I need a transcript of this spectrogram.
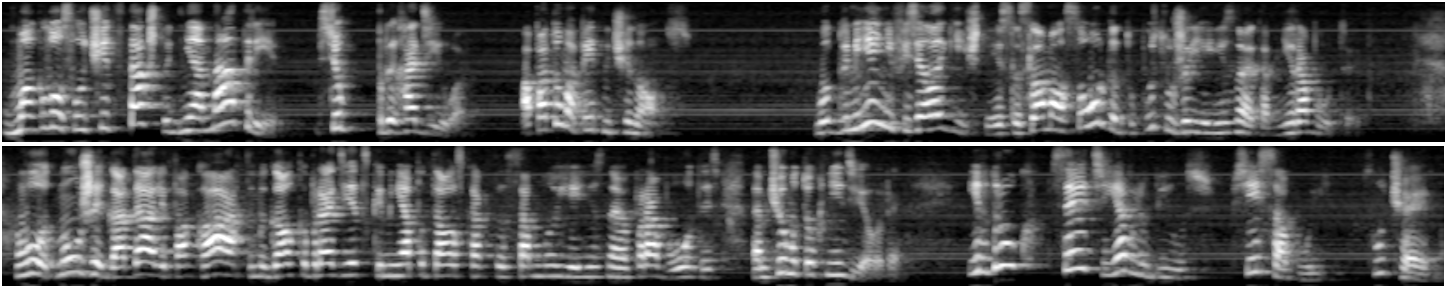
могло случиться так, что дня на три все проходило, а потом опять начиналось. Вот для меня не физиологично. Если сломался орган, то пусть уже, я не знаю, там не работает. Вот, мы уже гадали по картам, и Галка Бродецкая меня пыталась как-то со мной, я не знаю, поработать, там, что мы только не делали. И вдруг, знаете, я влюбилась всей собой, случайно.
